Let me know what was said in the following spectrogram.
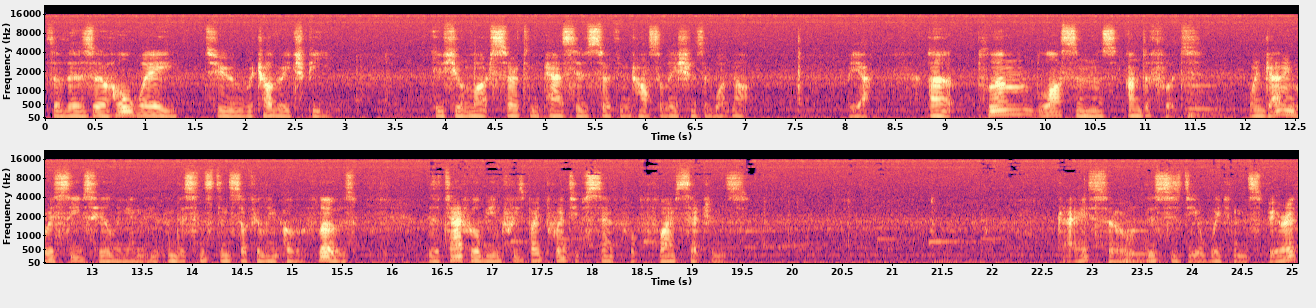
So there's a whole way to recover HP if you unlock certain passives, certain constellations and whatnot. But yeah. Uh, Plum Blossoms Underfoot. When Gaming receives healing in, in this instance of healing overflows, his attack will be increased by 20% for 5 seconds. Okay, so this is the Awakening Spirit.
